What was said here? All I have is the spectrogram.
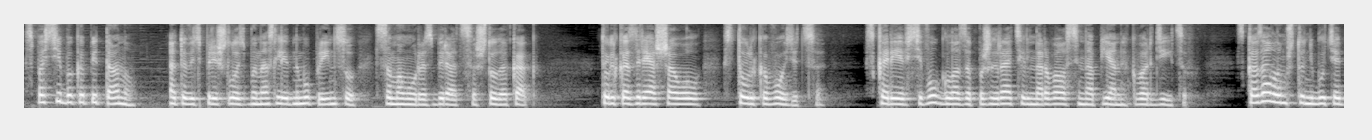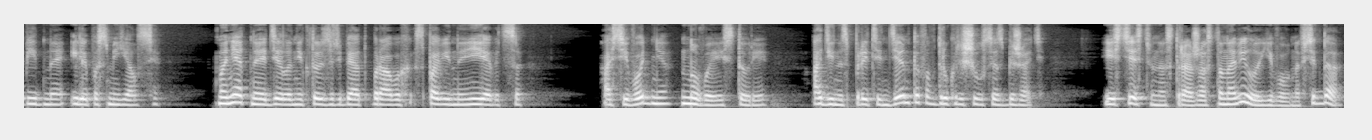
Спасибо капитану, а то ведь пришлось бы наследному принцу самому разбираться, что да как. Только зря Шаол столько возится. Скорее всего, глазопожиратель нарвался на пьяных гвардейцев. Сказал им что-нибудь обидное или посмеялся. Понятное дело, никто из ребят бравых с повинной не явится. А сегодня новая история – один из претендентов вдруг решился сбежать. Естественно, стража остановила его навсегда.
